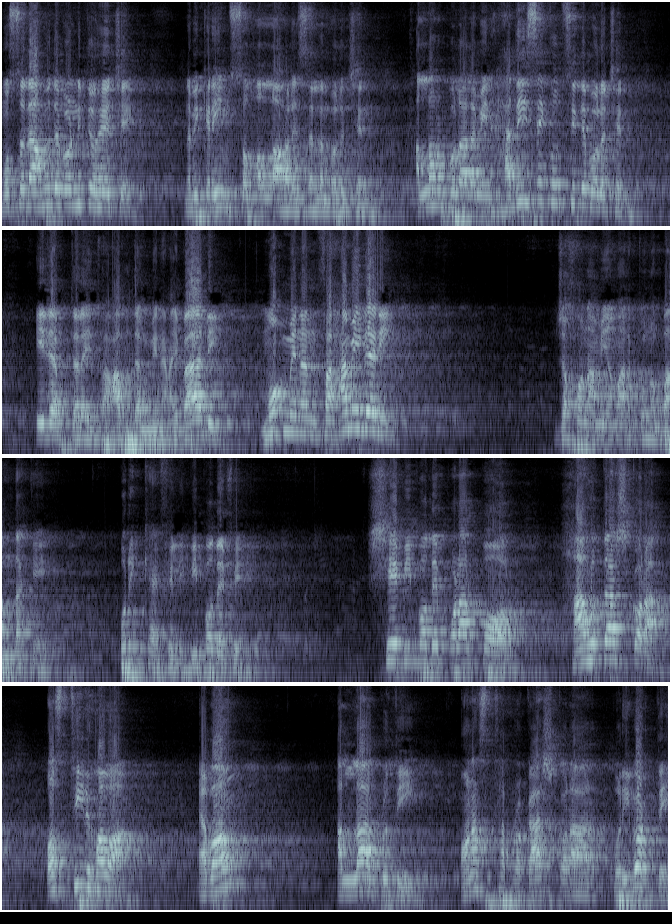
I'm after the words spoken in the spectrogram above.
মুস্তাদ আহমদে বর্ণিত হয়েছে, নবী করিম সাল্লাহ সাল্লাম বলেছেন, আল্লাহ রব্বুল আলমিন হাদিসে কুৎসিতে বলেছেন ইদাব তালাইতু আবদাম মিন ইবাদি মুমিনান ফাহামিদানি। যখন আমি আমার কোনো বান্দাকে পরীক্ষায় ফেলি, বিপদে ফেলি, সে বিপদে পড়ার পর হাহুতাশ করা অস্থির হওয়া এবং আল্লাহর প্রতি অনাস্থা প্রকাশ করার পরিবর্তে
